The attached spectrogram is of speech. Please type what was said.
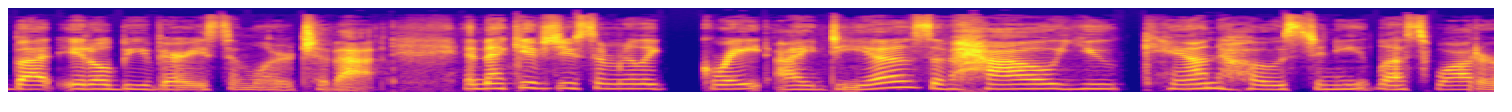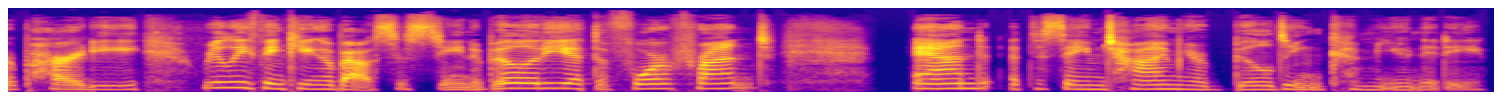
but it'll be very similar to that. And that gives you some really great ideas of how you can host an Eat Less Water party, really thinking about sustainability at the forefront. And at the same time, you're building community.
